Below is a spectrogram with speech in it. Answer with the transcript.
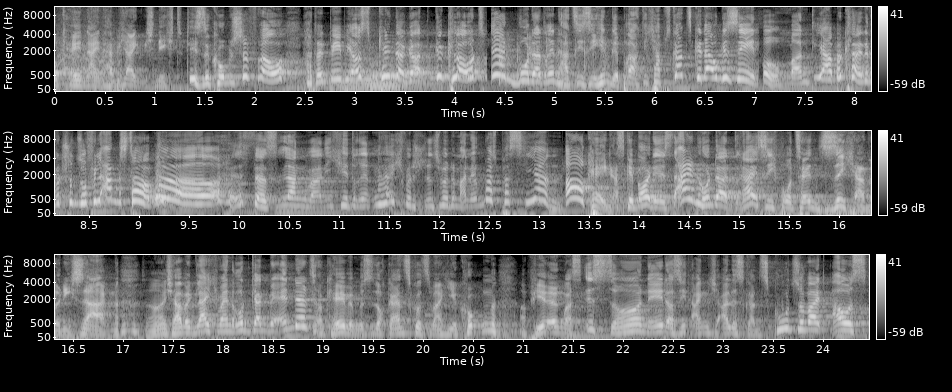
Okay, nein, habe ich eigentlich nicht. Diese komische Frau hat ein Baby aus dem Kindergarten geklaut. Irgendwo da drin hat sie sie hingebracht. Ich hab's ganz genau gesehen. Oh Mann, die arme Kleine wird schon so viel Angst haben. Ah, ist das langweilig hier drin. Ich wünschte, es würde mal irgendwas passieren. Okay, das Gebäude ist 130% sicher, würde ich sagen. So, ich habe gleich meinen Rundgang beendet. Okay, wir müssen doch ganz kurz mal hier gucken, ob hier irgendwas ist. So, nee, das sieht eigentlich alles ganz gut soweit aus.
